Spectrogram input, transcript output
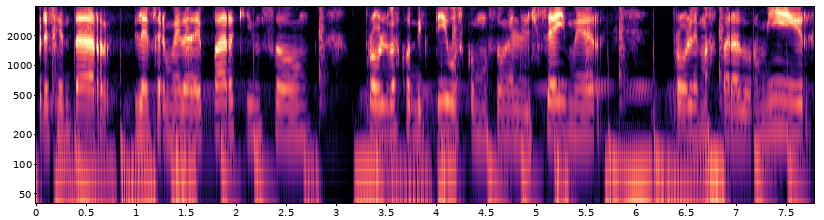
presentar la enfermedad de Parkinson, problemas cognitivos como son el Alzheimer, problemas para dormir,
